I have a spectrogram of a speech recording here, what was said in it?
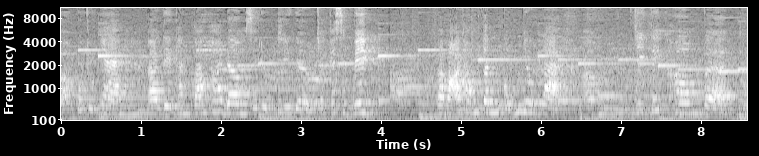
à, của chủ nhà. À, tiền thanh toán hóa đơn sẽ được chia đều cho các sinh viên. Và mọi thông tin cũng như là um, chi tiết hơn về thủ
